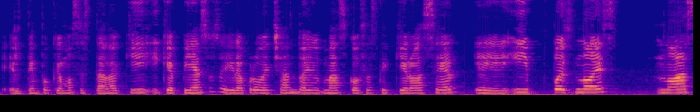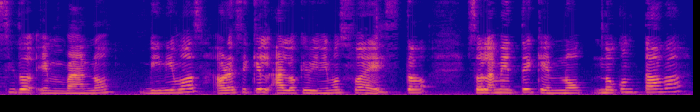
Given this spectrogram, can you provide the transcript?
el tiempo que hemos estado aquí y que pienso seguir aprovechando. Hay más cosas que quiero hacer eh, y pues no es no ha sido en vano. Vinimos, ahora sí que a lo que vinimos fue esto, solamente que no, no contaba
